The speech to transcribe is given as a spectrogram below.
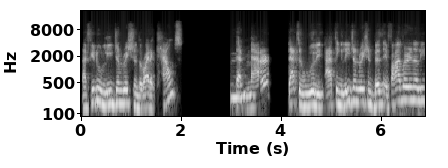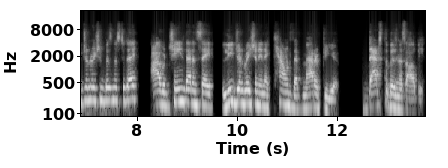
Now if you do lead generation in the right accounts mm-hmm. that matter that's a really i think lead generation business if i were in a lead generation business today i would change that and say lead generation in accounts that matter to you. That's the business i'll be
